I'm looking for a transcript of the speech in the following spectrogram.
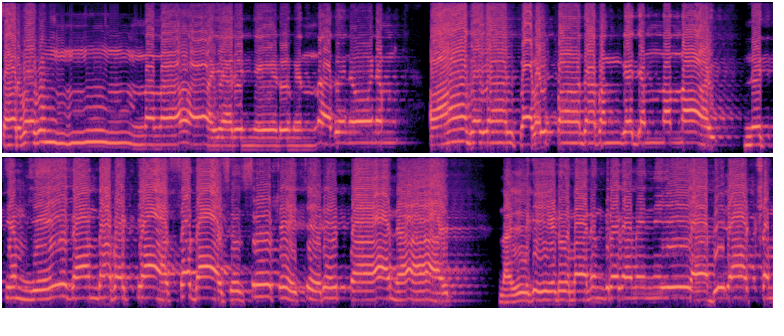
സർവവും നന്നായി അറിഞ്ഞിടുമെന്നതു നൂനം ആകയാൽ പവൽപാദ പങ്കജം നന്നായി. നിത്യം ഏകാന്ത ഭക്യാ സദാ ശുശ്രൂഷിച്ചിരിപ്പാനായി നൽകിയിടുമനുഗ്രഹമെന്നിയേ അഭിലാഷം.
